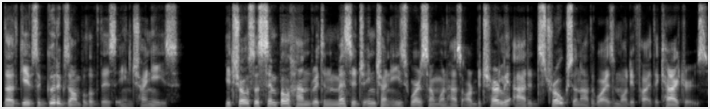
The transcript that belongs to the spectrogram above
that gives a good example of this in Chinese. It shows a simple handwritten message in Chinese where someone has arbitrarily added strokes and otherwise modified the characters.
